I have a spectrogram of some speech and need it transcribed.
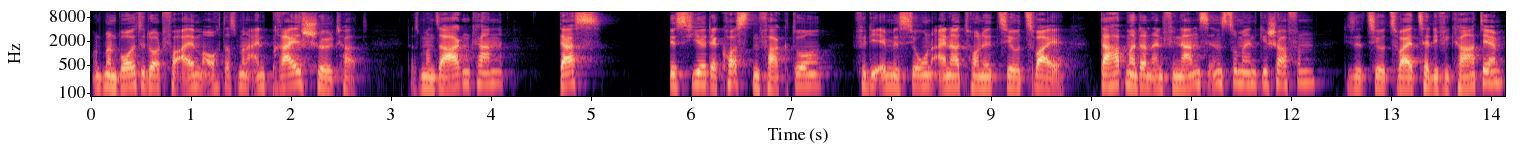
und man wollte dort vor allem auch, dass man ein Preisschild hat, dass man sagen kann, das ist hier der Kostenfaktor für die Emission einer Tonne CO2. Da hat man dann ein Finanzinstrument geschaffen, diese CO2-Zertifikate,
